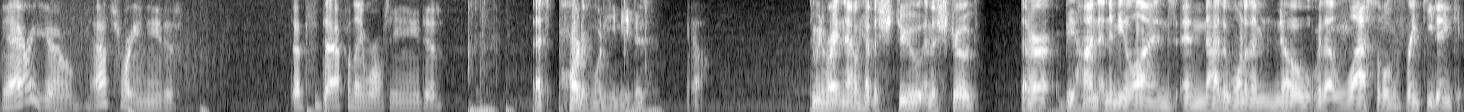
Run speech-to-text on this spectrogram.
There we go. That's what he needed. That's definitely what he needed. That's part of what he needed. I mean, right now we have the Stu and the Strog that are behind enemy lines, and neither one of them know where that last little rinky-dink,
